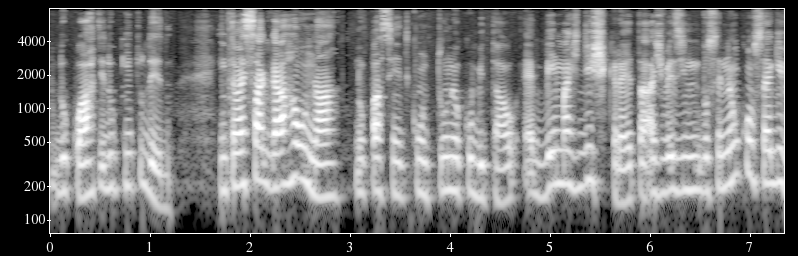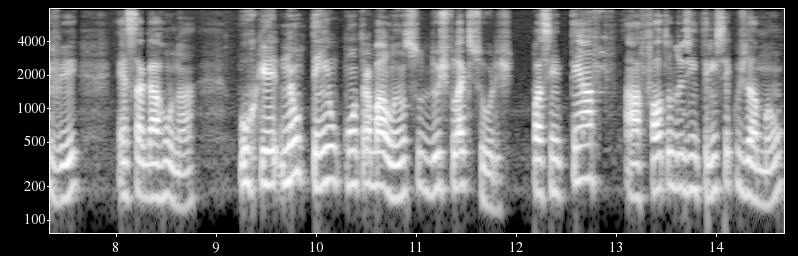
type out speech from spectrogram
do quarto e do quinto dedo. Então, essa garra ulnar no paciente com túnel cubital é bem mais discreta. Às vezes, você não consegue ver essa garra ulnar, porque não tem o contrabalanço dos flexores. O paciente tem a, a falta dos intrínsecos da mão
